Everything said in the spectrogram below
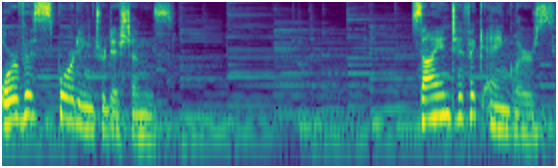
Orvis Sporting Traditions, Scientific Anglers,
